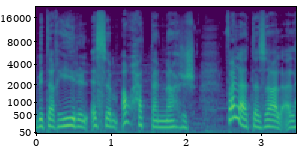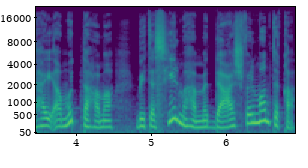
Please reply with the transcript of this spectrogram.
بتغيير الاسم أو حتى النهج. فلا تزال الهيئة متهمة بتسهيل مهمه داعش في المنطقة.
